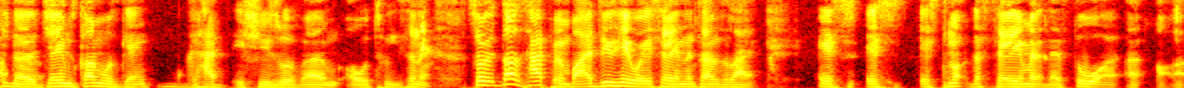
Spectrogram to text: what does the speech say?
you know, James Gunn was getting had issues with um old tweets in it. So it does happen, but I do hear what you're saying in terms of like it's it's it's not the same and there's still a, a, a,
